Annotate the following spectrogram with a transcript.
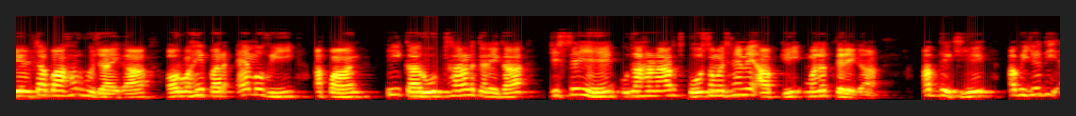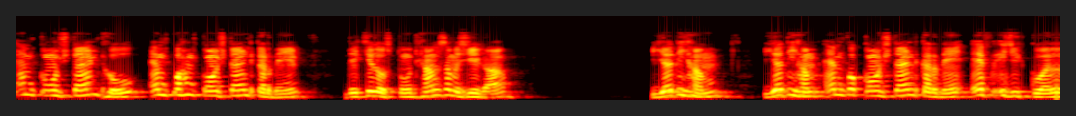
डेल्टा बाहर हो जाएगा और वहीं पर एम वी अपान टी का रूप धारण करेगा, जिससे यह उदाहरणार्थ को समझने में आपकी मदद करेगा। अब देखिए, अब यदि m कांस्टेंट हो, m को हम कांस्टेंट कर दें, देखिए दोस्तों, ध्यान समझिएगा। यदि हम यदि हम m को कांस्टेंट कर दें, f is equal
